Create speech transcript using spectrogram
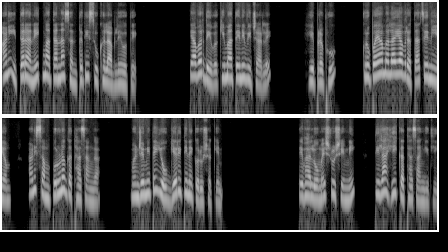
आणि इतर अनेक मातांना संतती सुख लाभले होते. त्यावर देवकी मातेने विचारले हे प्रभू कृपया मला या व्रताचे नियम आणि संपूर्ण कथा सांगा. म्हणजे मी ते योग्य रीतीने करू शकेन. तेव्हा लोमेश ऋषींनी तिला ही कथा सांगितली.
